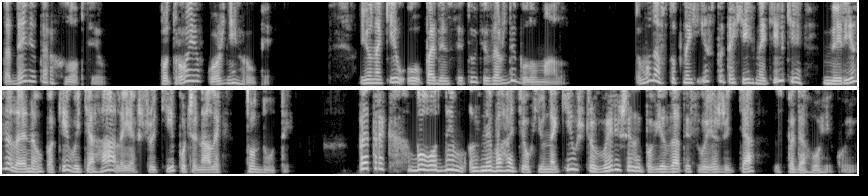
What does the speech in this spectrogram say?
та 9 хлопців, по троє в кожній групі. Юнаків у пединституті завжди було мало, тому на вступних іспитах їх не тільки не різали, а навпаки витягали, якщо ті починали тонути. Петрик був одним з небагатьох юнаків, що вирішили пов'язати своє життя з педагогікою.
